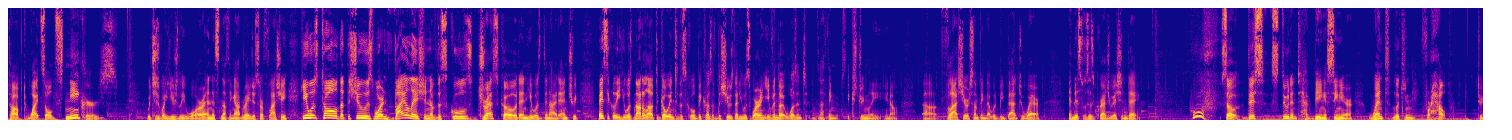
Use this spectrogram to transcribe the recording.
topped white soled sneakers, which is what he usually wore, and it's nothing outrageous or flashy, he was told that the shoes were in violation of the school's dress code and he was denied entry. Basically, he was not allowed to go into the school because of the shoes that he was wearing, even though it wasn't nothing extremely, you know, uh, flashy or something that would be bad to wear. And this was his graduation day. Whew. So this student, being a senior, went looking for help to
